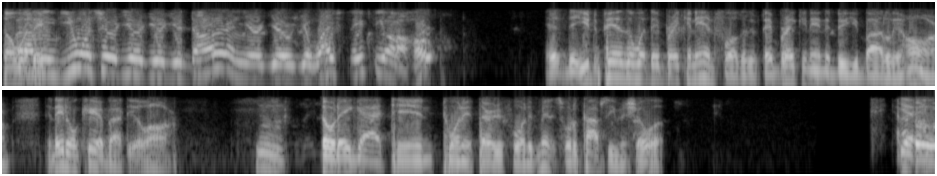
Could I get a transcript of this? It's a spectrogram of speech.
so but what I they- mean, you want your your your your daughter and your your your wife's safety on a hope? It, it depends on what they're breaking in for. Because if they're breaking in to do you bodily harm, then they don't care about the alarm. Hmm. So they got ten, twenty, thirty, forty minutes before the cops even show up. Can Yeah. I throw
